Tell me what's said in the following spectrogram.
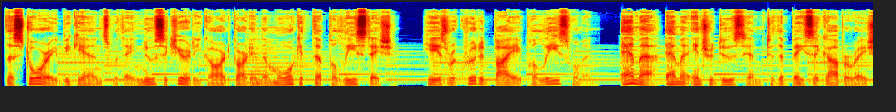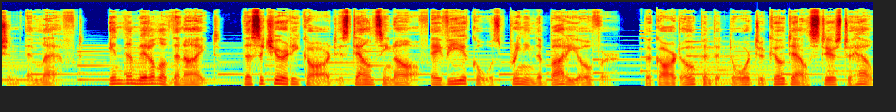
The story begins with a new security guard guarding the morgue at the police station. He is recruited by a policewoman, Emma. Emma introduced him to the basic operation and left. In the middle of the night, the security guard is bouncing off. A vehicle was bringing the body over. The guard opened the door to go downstairs to help,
